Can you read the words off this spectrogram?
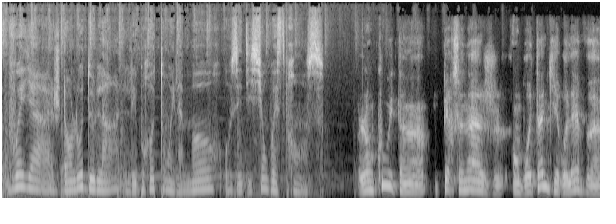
Voyage dans l'au-delà, les Bretons et la mort aux éditions Ouest France. L'encou est un personnage en Bretagne qui relève euh,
